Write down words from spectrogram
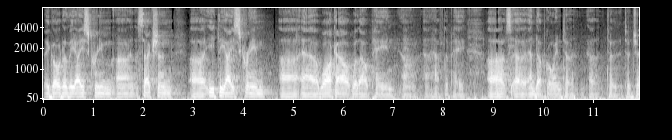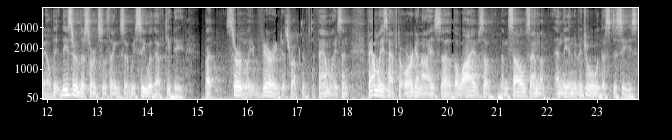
they go to the ice cream uh, section, uh, eat the ice cream, uh, walk out without paying, uh, have to pay, uh, end up going to uh, to, to, jail. Th these are the sorts of things that we see with FTD, but certainly very disruptive to families. And families have to organize uh, the lives of themselves and the, and the individual with this disease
